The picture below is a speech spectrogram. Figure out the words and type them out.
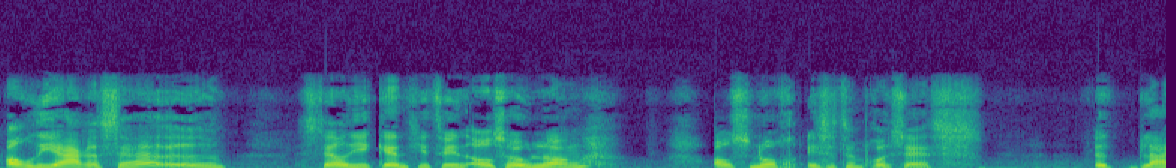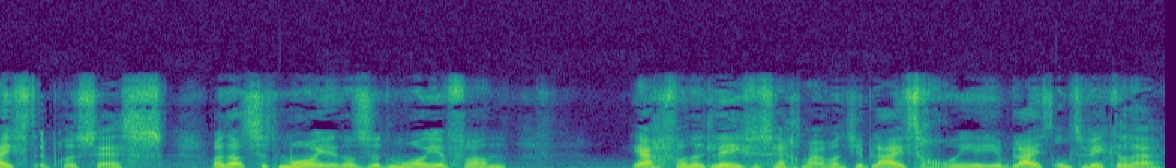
Al die jaren. Hè? Eh, stel je kent je twin al zo lang. Alsnog is het een proces. Het blijft een proces. Maar dat is het mooie. Dat is het mooie van, ja, van het leven, zeg maar. Want je blijft groeien. Je blijft ontwikkelen.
